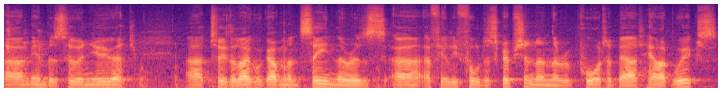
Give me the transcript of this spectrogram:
uh, members who are new uh, to the local government scene, there is uh, a fairly full description in the report about how it works.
